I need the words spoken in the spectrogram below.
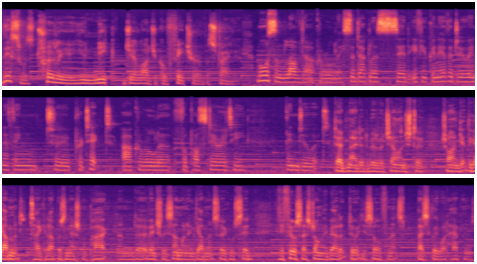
this was truly a unique geological feature of Australia. Mawson loved Arkaroola. Sir Douglas said if you can ever do anything to protect Arkaroola for posterity, then do it. Dad made it a bit of a challenge to try and get the government to take it up as a national park and uh, eventually someone in government circles said if you feel so strongly about it do it yourself and that's basically what happened.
